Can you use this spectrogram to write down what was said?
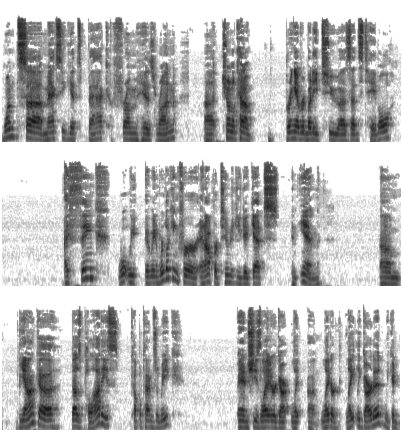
Once uh, Maxie gets back from his run, uh, Chon will kind of bring everybody to uh, Zed's table. I think what we, I mean, we're looking for an opportunity to get an in. Um, Bianca does Pilates a couple times a week, and she's lighter, gar- uh, lighter, lightly guarded. We could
